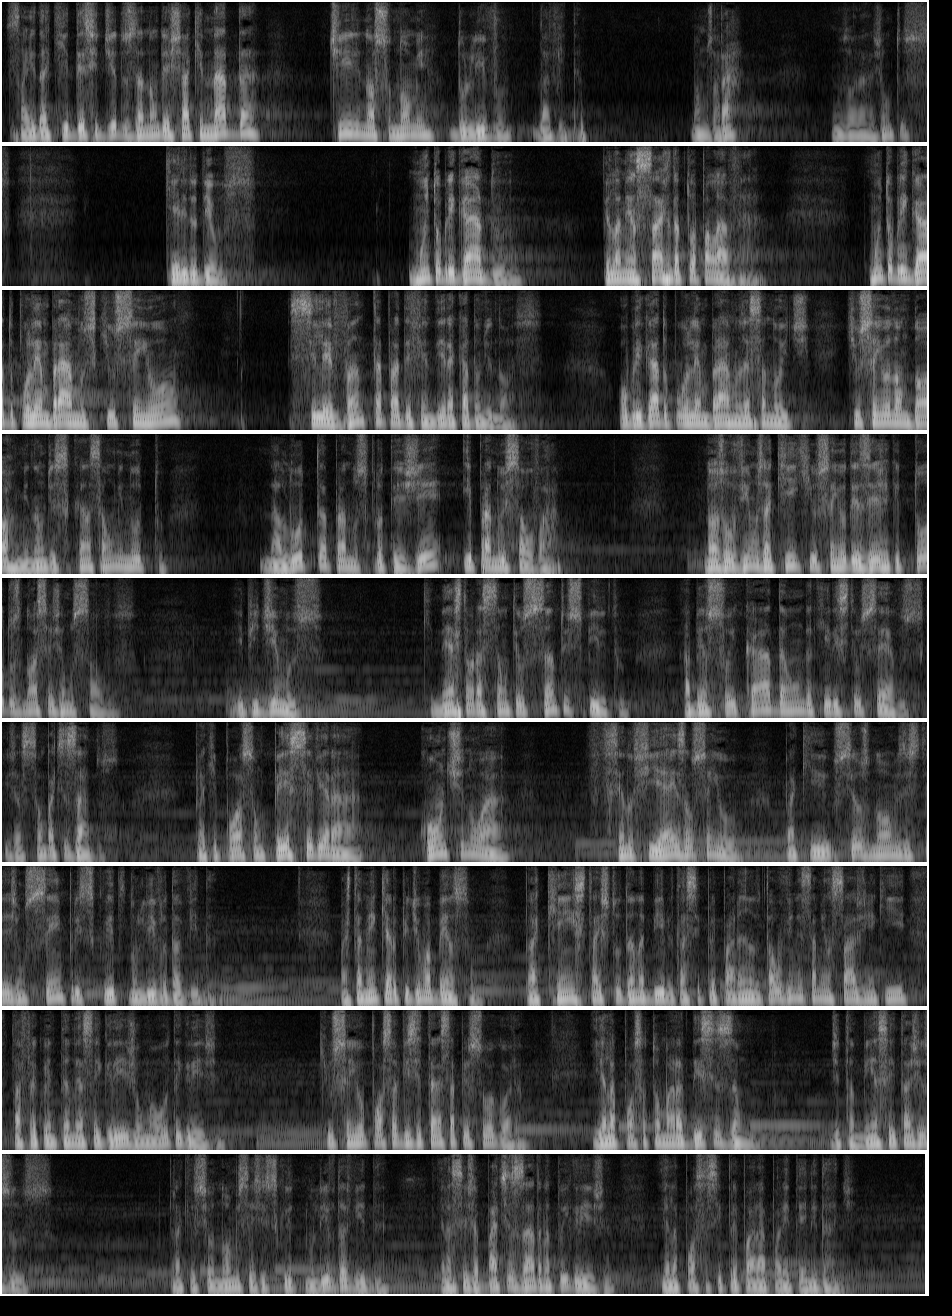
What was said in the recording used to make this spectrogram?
sair daqui decididos a não deixar que nada tire nosso nome do livro da vida. Vamos orar? Vamos orar juntos. Querido Deus, muito obrigado pela mensagem da tua palavra. Muito obrigado por lembrarmos que o Senhor se levanta para defender a cada um de nós. Obrigado por lembrarmos essa noite que o Senhor não dorme, não descansa um minuto na luta para nos proteger e para nos salvar. Nós ouvimos aqui que o Senhor deseja que todos nós sejamos salvos. E pedimos que nesta oração teu Santo Espírito abençoe cada um daqueles teus servos que já são batizados, para que possam perseverar, continuar sendo fiéis ao Senhor, para que os seus nomes estejam sempre escritos no livro da vida. Mas também quero pedir uma bênção para quem está estudando a Bíblia, está se preparando, está ouvindo essa mensagem aqui, está frequentando essa igreja ou uma outra igreja, que o Senhor possa visitar essa pessoa agora e ela possa tomar a decisão de também aceitar Jesus, para que o seu nome seja escrito no livro da vida ela seja batizada na tua igreja e ela possa se preparar para a eternidade.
